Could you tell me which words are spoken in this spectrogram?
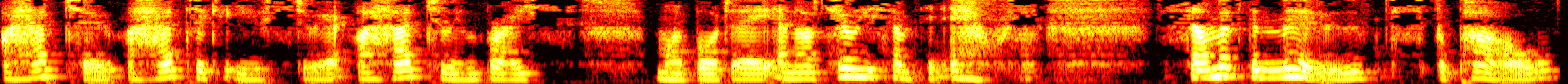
I had to, I had to get used to it. I had to embrace my body. And I'll tell you something else. Some of the moves for pole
